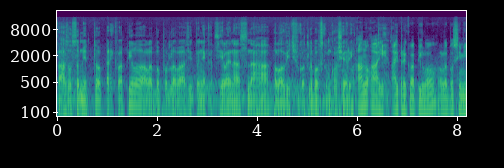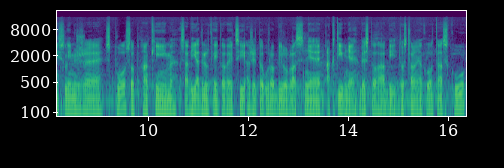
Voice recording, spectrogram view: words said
Vás osobne to prekvapilo, alebo podľa vás je to nejaká cieľená snaha loviť v Kotlebovskom košieri? Áno aj, aj prekvapilo, lebo si myslím, že spôsob, akým sa vyjadril k tejto veci a že to urobil vlastne aktívne, bez toho, aby dostal nejakú otázku.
